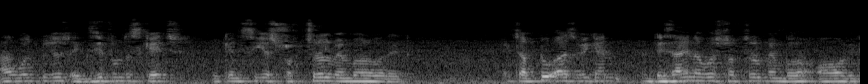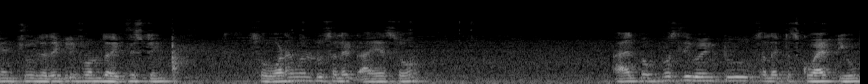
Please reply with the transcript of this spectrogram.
I'm going to just exit from the sketch. You can see a structural member over it it's up to us. We can design our structural member or we can choose directly from the existing. So what I'm going to do select ISO I'll purposely going to select a square tube.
